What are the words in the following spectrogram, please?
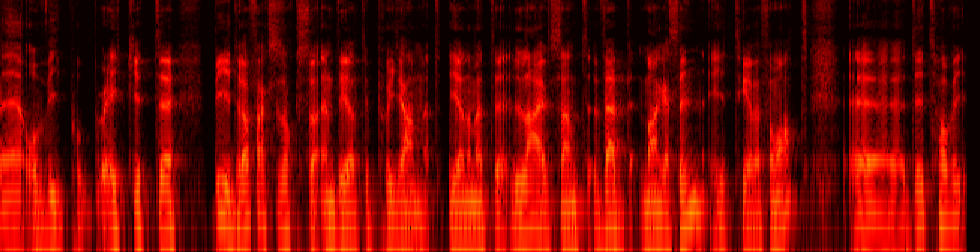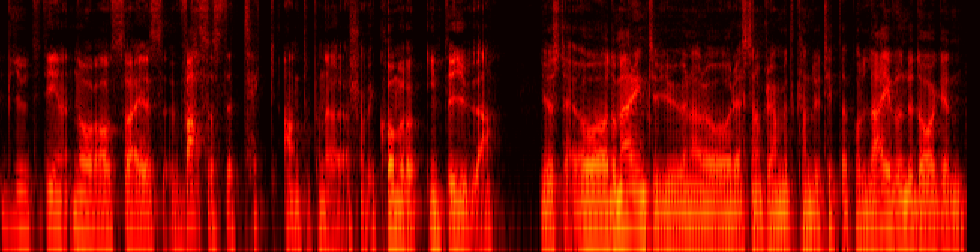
Eh, och vi på Breakit eh, bidrar faktiskt också en del till programmet genom ett eh, livesänt webbmagasin i tv-format. Dit har vi bjudit in några av Sveriges vassaste tech-entreprenörer som vi kommer att intervjua. Just det, och de här intervjuerna och resten av programmet kan du titta på live under dagen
